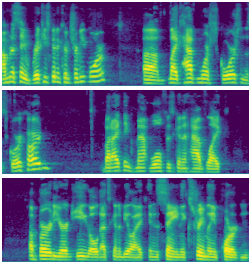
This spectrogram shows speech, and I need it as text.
I'm gonna say Rickie's going to contribute more, um, like have more scores in the scorecard, but I think Matt Wolff is going to have like a birdie or an eagle that's going to be like insane, extremely important.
